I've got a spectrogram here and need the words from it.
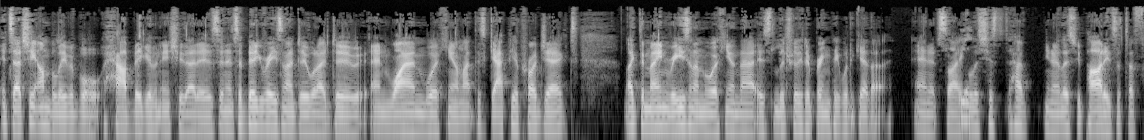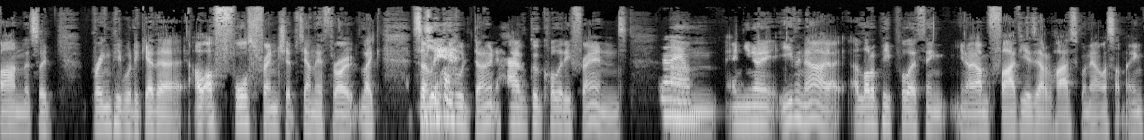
it's actually unbelievable how big of an issue that is. And it's a big reason I do what I do and why I'm working on like this gap year project. Like the main reason I'm working on that is literally to bring people together. And it's like, Yeah. let's just have, you know, let's do parties. Let's have fun. Let's like bring people together. I'll, I'll force friendships down their throat. Like so many Yeah. people don't have good quality friends. Um, Um, and you know, even now, a lot of people, I think, you know, I'm five years out of high school now or something.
